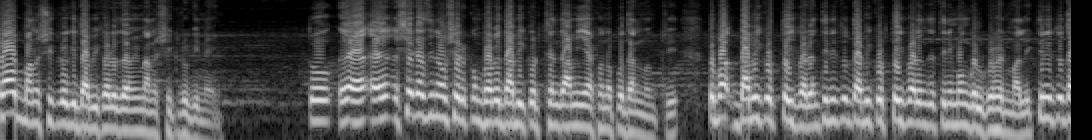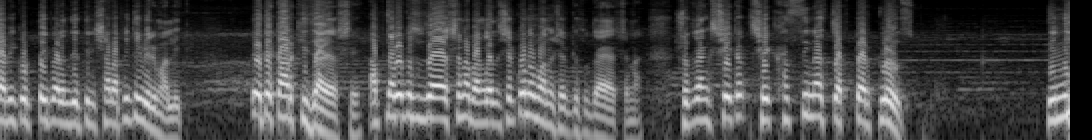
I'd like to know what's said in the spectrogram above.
সব মানসিক রোগী দাবি করে যে আমি মানসিক রোগী নেই। তো শেখ হাসিনাও সেরকম ভাবে দাবি করছেন যে আমি এখনও প্রধানমন্ত্রী। তো দাবি করতেই পারেন। তিনি তো দাবি করতেই পারেন যে তিনি মঙ্গল গ্রহের মালিক। তিনি তো দাবি করতেই পারেন যে তিনি সারা পৃথিবীর মালিক। এতে কার কি যায় আসে? আপনারও কিছু যায় আসে না, বাংলাদেশের কোনো মানুষের কিছু যায় আসে না। সুতরাং শেখ হাসিনা চ্যাপ্টার ক্লোজ তিনি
